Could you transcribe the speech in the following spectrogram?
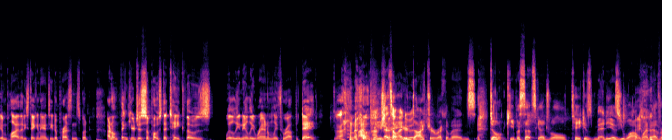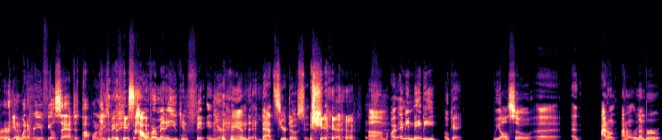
imply that he's taking antidepressants, but I don't think you're just supposed to take those willy-nilly randomly throughout the day. I don't know. I'm pretty mean, sure that's how I do your it. doctor recommends don't keep a set schedule, take as many as you want whenever. yeah, whenever you feel sad, just pop one of these babies. However many you can fit in your hand, that's your dosage. yeah. Um, I, I mean, maybe okay. We also, uh, at, I don't, I don't remember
